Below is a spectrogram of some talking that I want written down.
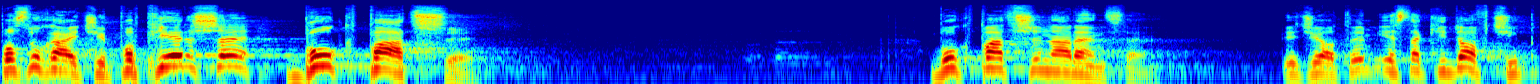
posłuchajcie, po pierwsze, Bóg patrzy. Bóg patrzy na ręce. Wiecie o tym? Jest taki dowcip.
